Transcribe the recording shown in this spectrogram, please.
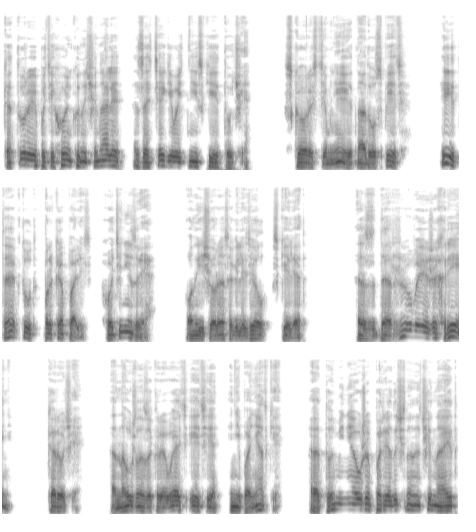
которые потихоньку начинали затягивать низкие тучи. «Скоро стемнеет, надо успеть. И так тут прокопались, хоть и не зря». Он еще раз оглядел скелет. «Здоровая же хрень! Короче, нужно закрывать эти непонятки, а то меня уже порядочно начинает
